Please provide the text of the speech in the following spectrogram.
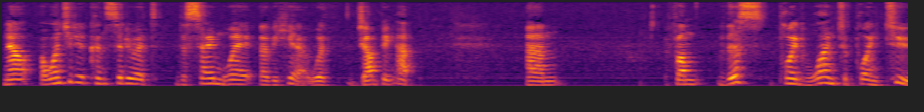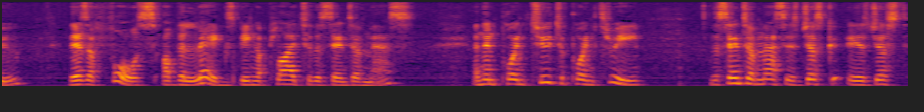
Now, I want you to consider it the same way over here with jumping up. Um, from this point 1 to point 2, there's a force of the legs being applied to the center of mass. And then point 2 to point 3, the center of mass is just, is just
